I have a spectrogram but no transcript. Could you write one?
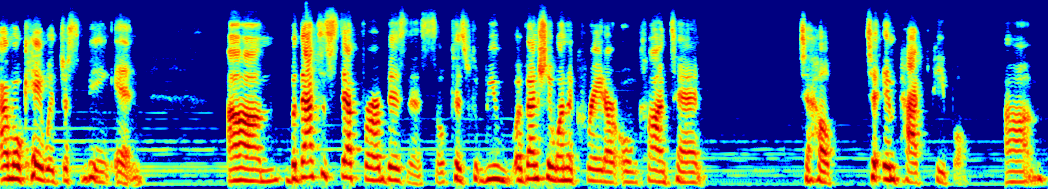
I'm okay with just being in. Um, but that's a step for our business. So because we eventually want to create our own content to help to impact people. Um,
